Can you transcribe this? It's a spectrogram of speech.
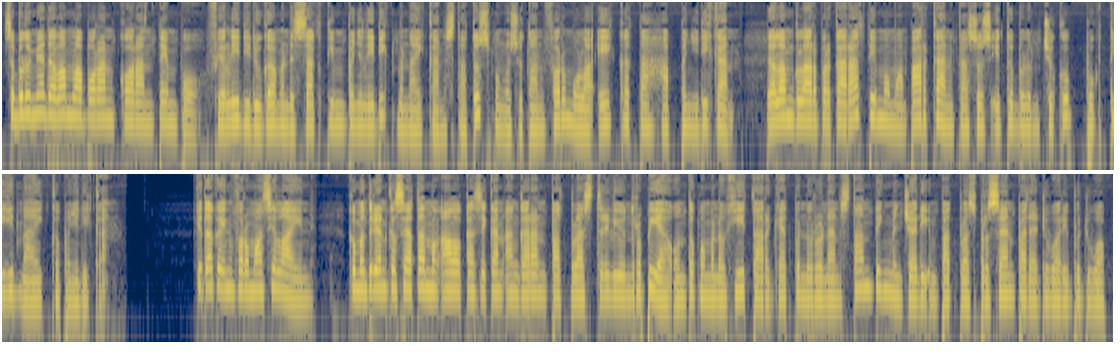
Sebelumnya dalam laporan Koran Tempo, Firly diduga mendesak tim penyelidik menaikkan status pengusutan Formula E ke tahap penyidikan. Dalam gelar perkara, tim memaparkan kasus itu belum cukup bukti naik ke penyidikan. Kita ke informasi lain. Kementerian Kesehatan mengalokasikan anggaran 14 triliun rupiah untuk memenuhi target penurunan stunting menjadi 14 persen pada 2024.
